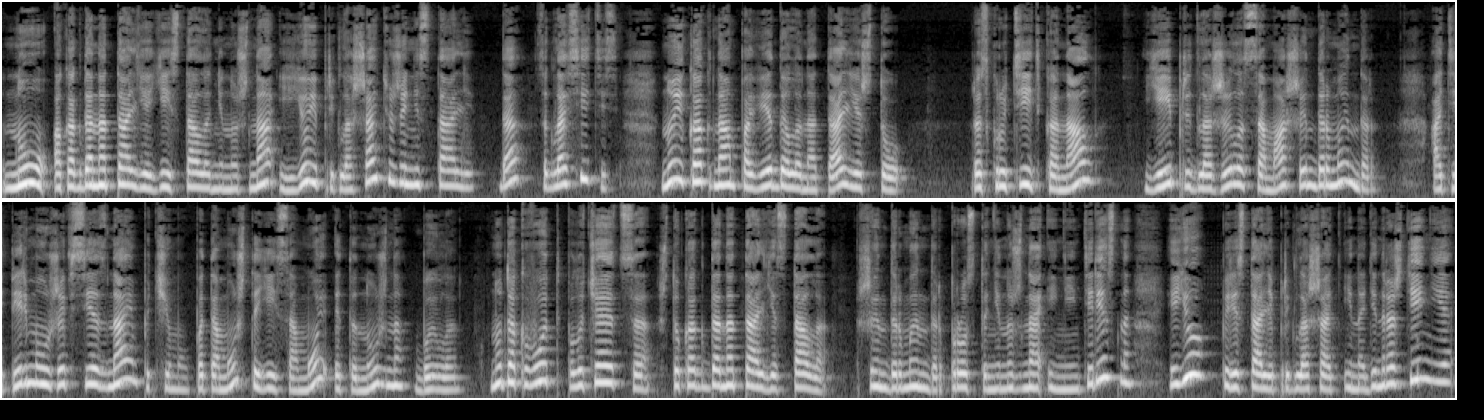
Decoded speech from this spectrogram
Ну, а когда Наталья ей стала не нужна, ее и приглашать уже не стали, да? Согласитесь? Ну и как нам поведала Наталья, что Раскрутить канал ей предложила сама Шиндер-Мындер. А теперь мы уже все знаем почему, потому что ей самой это нужно было. Ну так вот, получается, что когда Наталья стала Шиндр Мындр просто не нужна и не интересна, ее перестали приглашать и на день рождения,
